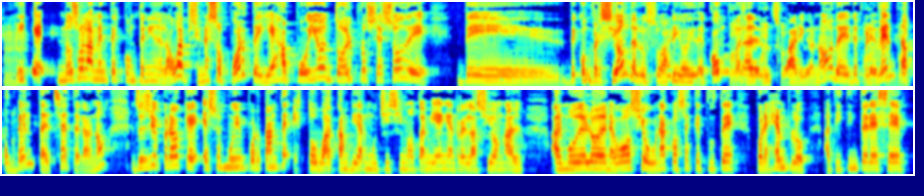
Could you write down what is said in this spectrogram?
Y que no solamente es contenido en la web, sino es soporte y es apoyo en todo el proceso de, de, conversión del usuario y de compra del usuario, ¿no? De, de preventa, postventa, etcétera, ¿no? Entonces yo creo que eso es muy importante. Esto va a cambiar muchísimo también en relación al, al modelo de negocio. Una cosa es que tú te, por ejemplo, a ti te interese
